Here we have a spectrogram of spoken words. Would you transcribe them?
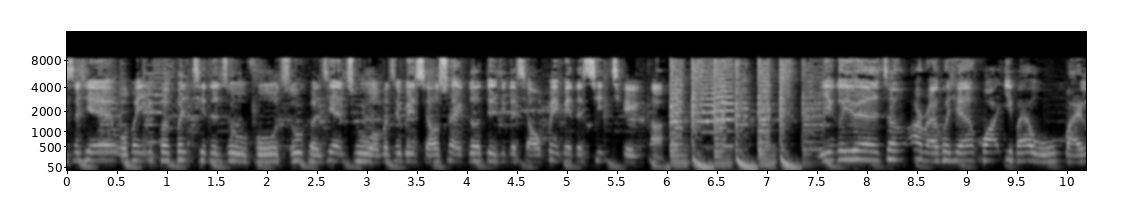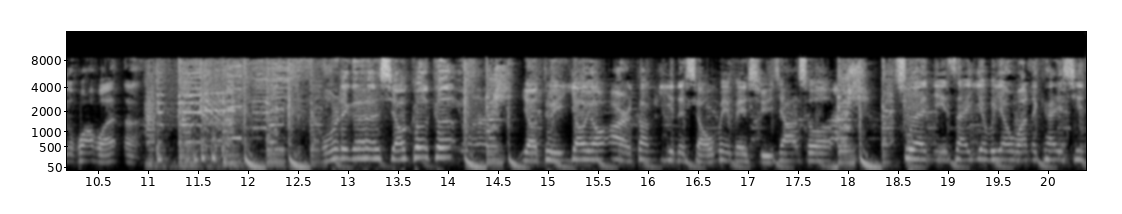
时间，我们一份温情的祝福，足可见出我们这位小帅哥对这个小妹妹的心情啊！一个月挣二百块钱，花一百五买个花环啊！我们这个小哥哥要对幺幺二杠一的小妹妹许佳说：祝愿你在夜未央玩的开心，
